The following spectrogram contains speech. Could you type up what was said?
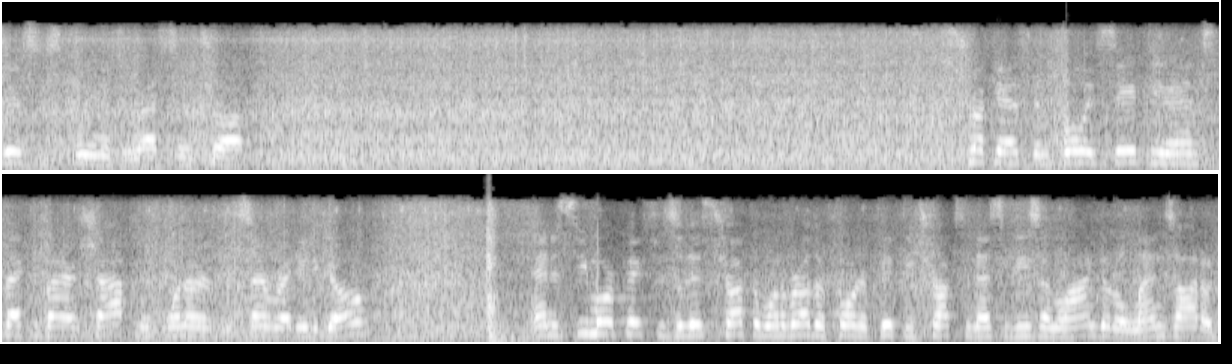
just as clean as the rest of the truck. Truck has been fully safety and inspected by our shop and is 100% ready to go. And to see more pictures of this truck or one of our other 450 trucks and SUVs online, go to lenzauto.com.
